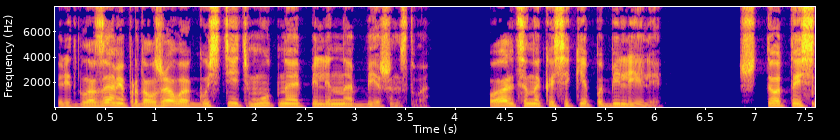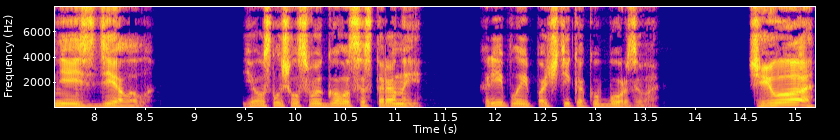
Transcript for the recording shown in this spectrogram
Перед глазами продолжала густеть мутная пелена бешенства. Пальцы на косяке побелели. «Что ты с ней сделал?» Я услышал свой голос со стороны. Хриплый, почти как у Борзова. «Чего?»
